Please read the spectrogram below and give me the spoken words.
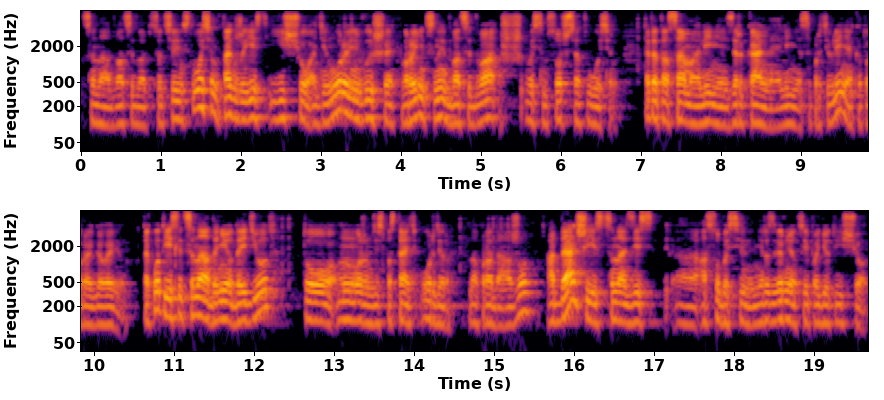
цена 22 578, также есть еще один уровень выше в районе цены 22 868. Это та самая линия зеркальная, линия сопротивления, о которой я говорил. Так вот, если цена до нее дойдет, то мы можем здесь поставить ордер на продажу. А дальше, если цена здесь э, особо сильно не развернется и пойдет еще,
